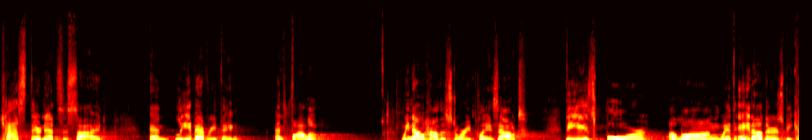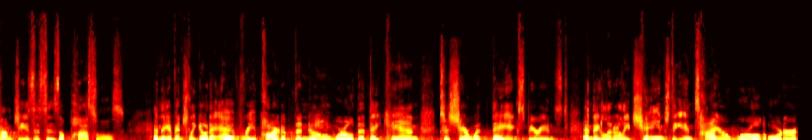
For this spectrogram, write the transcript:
cast their nets aside and leave everything and follow. We know how the story plays out. These four, along with eight others, become Jesus' apostles, and they eventually go to every part of the known world that they can to share what they experienced, and they literally change the entire world order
